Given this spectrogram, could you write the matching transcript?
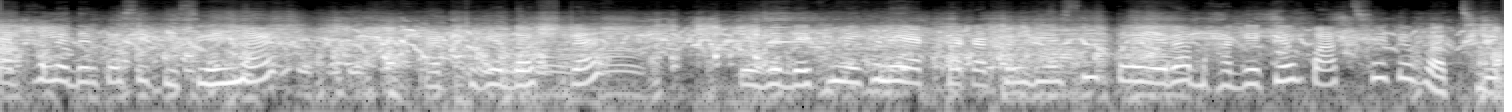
কাঁঠাল এদের কাছে কিছুই না আট থেকে দশটা। তো যে দেখুন, এখানে একটা কাঁঠাল দিয়েছি, তো এরা ভাগে কেউ পাচ্ছে কেউ পাচ্ছে না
